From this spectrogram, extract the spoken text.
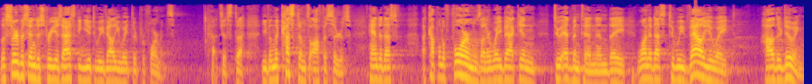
the service industry is asking you to evaluate their performance. Just uh, even the customs officers handed us a couple of forms on our way back in to Edmonton, and they wanted us to evaluate how they're doing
